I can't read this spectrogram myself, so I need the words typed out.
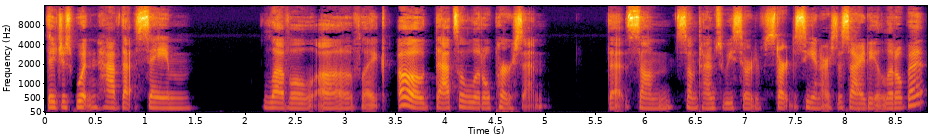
They just wouldn't have that same level of like, oh, that's a little person that some sometimes we sort of start to see in our society a little bit.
